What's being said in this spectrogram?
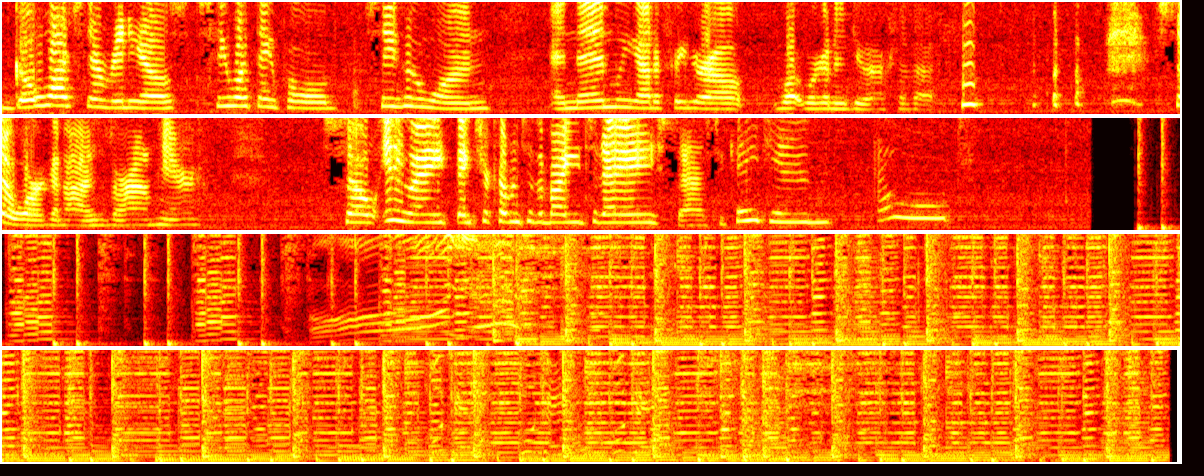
Go watch their videos, see what they pulled, see who won, and then we gotta figure out what we're gonna do after that. so organized around here. So anyway, thanks for coming to the Bayou today. Sassy Cajun.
